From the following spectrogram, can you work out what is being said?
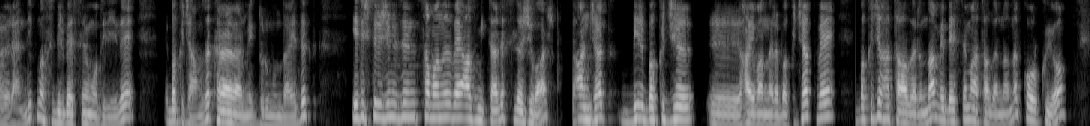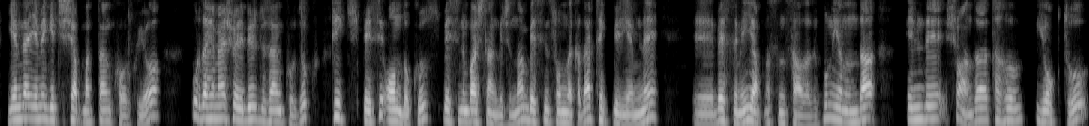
öğrendik. Nasıl bir besleme modeliyle bakacağımıza karar vermek durumundaydık. Yetiştiricimizin samanı ve az miktarda silajı var. Ancak bir bakıcı e, hayvanlara bakacak ve bakıcı hatalarından ve besleme hatalarından da korkuyor. Yemden yeme geçiş yapmaktan korkuyor. Burada hemen şöyle bir düzen kurduk. Pik besi 19. Besinin başlangıcından besin sonuna kadar tek bir yemle e, beslemeyi yapmasını sağladık. Bunun yanında elinde şu anda tahıl yoktu.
